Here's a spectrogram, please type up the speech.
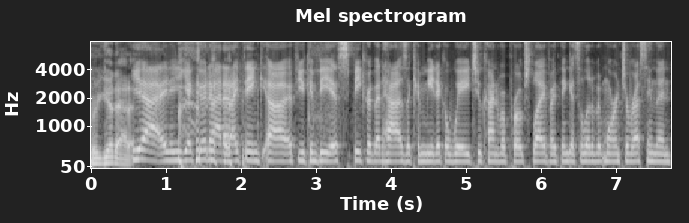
We're good at it. yeah, and you get good at it. I think uh, if you can be a speaker that has a comedic a way to kind of approach life, I think it's a little bit more interesting than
